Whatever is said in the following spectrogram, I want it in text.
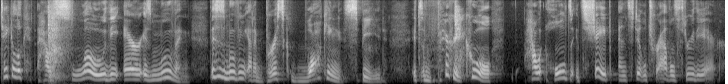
Take a look at how slow the air is moving. This is moving at a brisk walking speed. It's very cool how it holds its shape and still travels through the air.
